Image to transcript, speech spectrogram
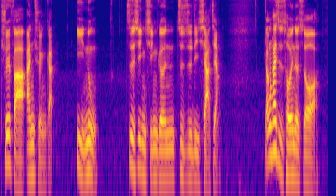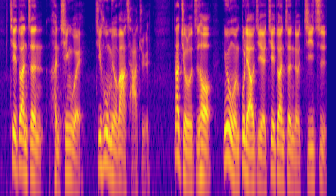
缺乏安全感、易怒、自信心跟自制力下降。刚开始抽烟的时候啊，戒断症很轻微，几乎没有办法察觉。那久了之后，因为我们不了解戒断症的机制，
